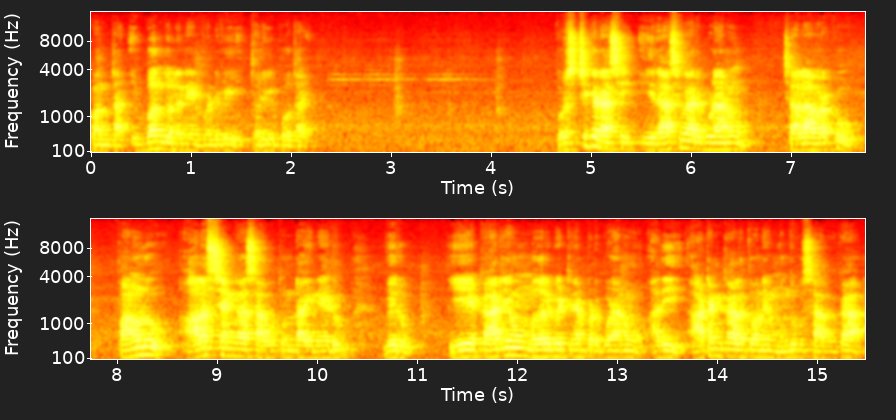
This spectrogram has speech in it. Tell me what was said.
కొంత ఇబ్బందులు అనేటువంటివి తొలగిపోతాయి. వృశ్చిక రాశి ఈ రాశి వారు కూడాను చాలా వరకు పనులు ఆలస్యంగా సాగుతుంటాయి నేడు. వీరు ఏ కార్యం మొదలుపెట్టినప్పటికి కూడాను అది ఆటంకాలతోనే ముందుకు సాగక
